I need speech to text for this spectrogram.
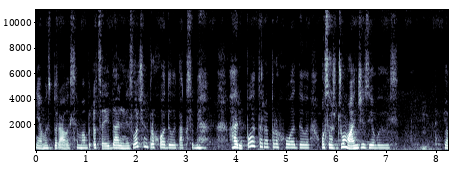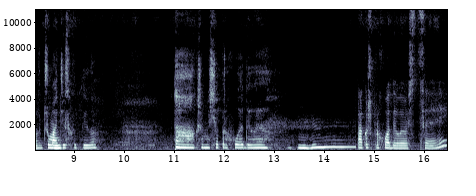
Ні, ми збиралися, мабуть. Оце ідеальний злочин проходили так собі. Гаррі Поттера проходили. Ось аж Джуманджі з'явились. Я в Джуманджі сходила. Так, же ми ще проходили. Угу. Також проходили ось цей.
